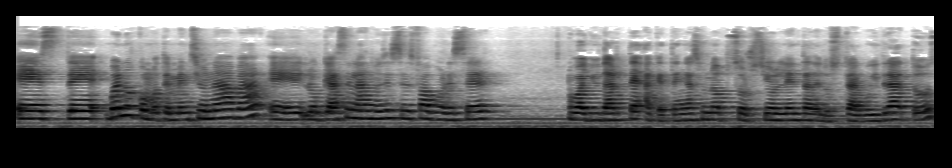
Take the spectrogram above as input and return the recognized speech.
Este, bueno, como te mencionaba, eh, lo que hacen las nueces es favorecer o ayudarte a que tengas una absorción lenta de los carbohidratos.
